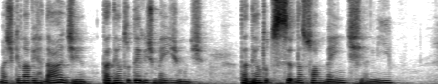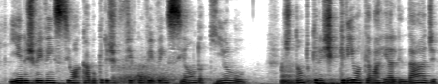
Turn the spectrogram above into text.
mas que na verdade está dentro deles mesmos, está dentro do, da sua mente ali. E eles vivenciam, acabam que eles ficam vivenciando aquilo, de tanto que eles criam aquela realidade,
